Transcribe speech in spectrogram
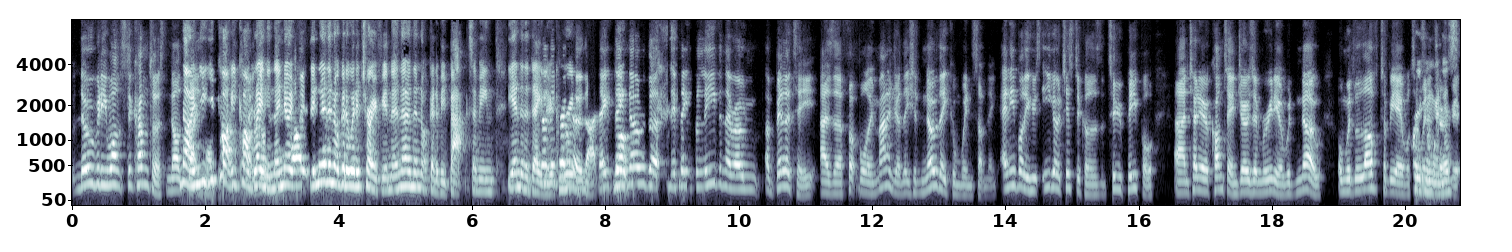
Nobody wants to come to us. Not no, you, you, can't. You can't blame them. They know. They know they're not going to win a trophy, and they know they're not going to be backed. I mean, the end of the day, no, they don't really, know that. They, they well, know that if they believe in their own ability as a footballing manager, they should know they can win something. Anybody who's egotistical as the two people, uh, Antonio Conte and Jose Mourinho, would know and would love to be able to win a trophy at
